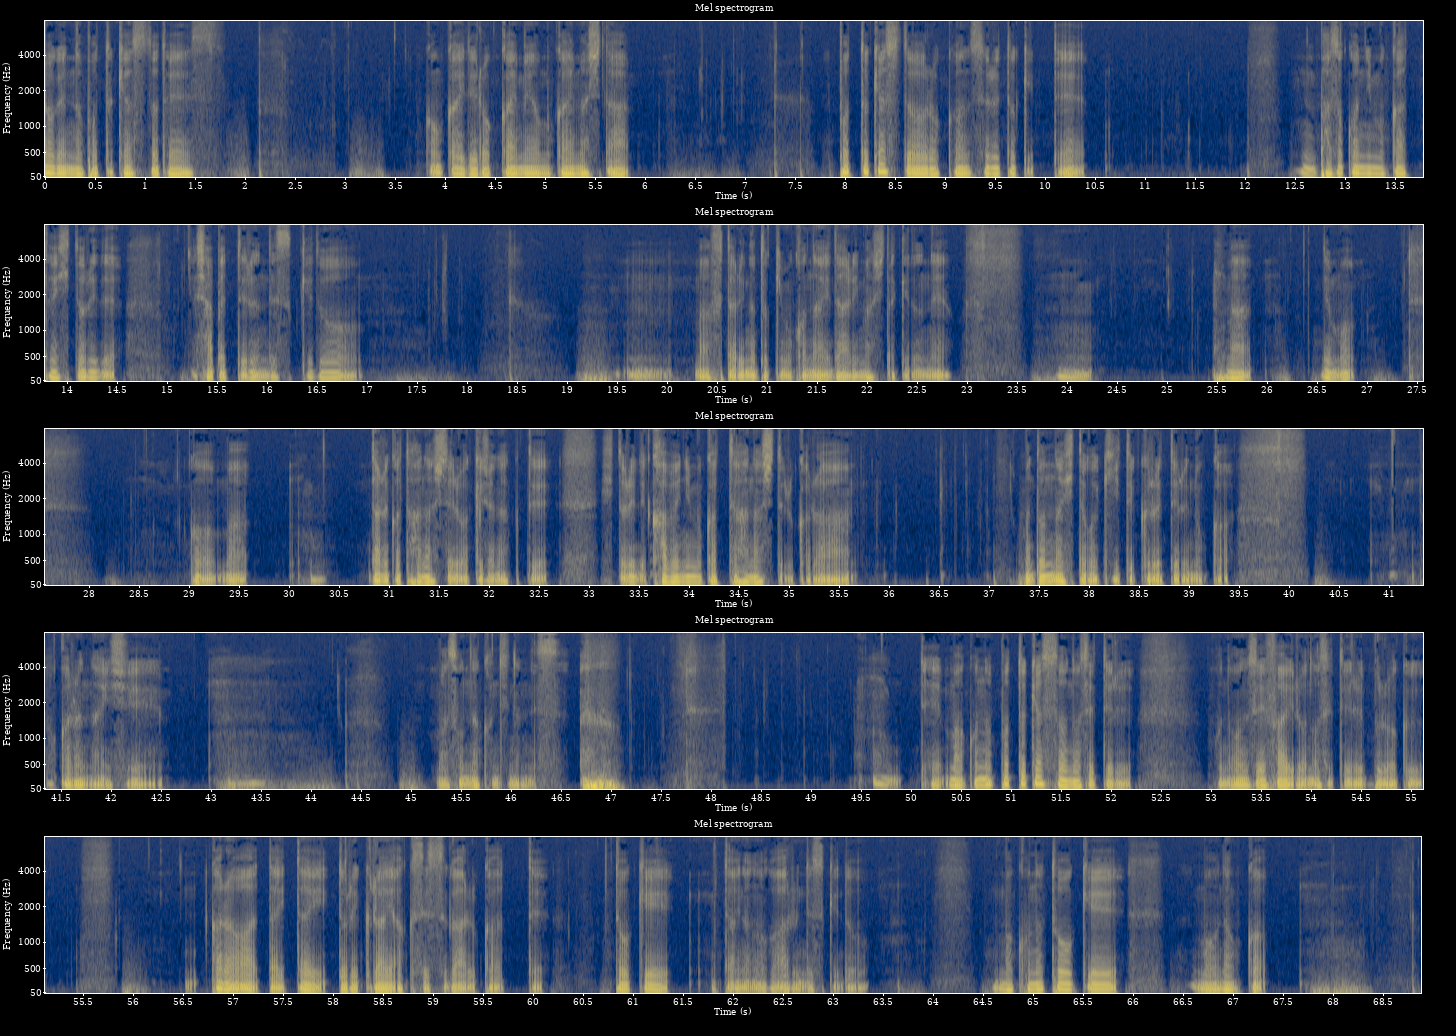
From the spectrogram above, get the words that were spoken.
証言のポッドキャストです。今回で6回目を迎えました。ポッドキャストを録音するときって、パソコンに向かって一人で喋ってるんですけど、うん、まあ二人の時もこの間ありましたけどね。うん、まあ、でも、こう、まあ、誰かと話してるわけじゃなくて、一人で壁に向かって話してるから、まあ、どんな人が聞いてくれてるのか、わからないし、まあそんな感じなんです。で、まあこのポッドキャストを載せてる、この音声ファイルを載せてるブログからはだいたいどれくらいアクセスがあるか統計みたいなのがあるんですけど、まあ、この統計もなんか、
